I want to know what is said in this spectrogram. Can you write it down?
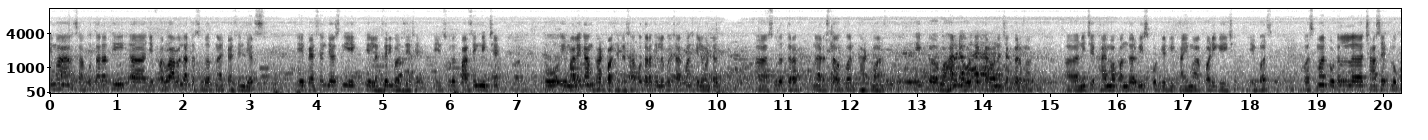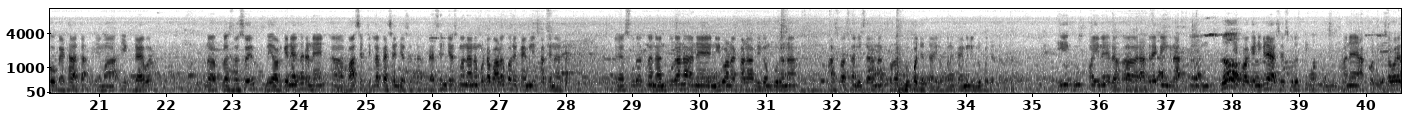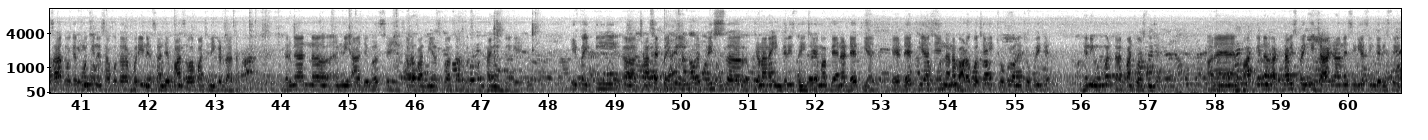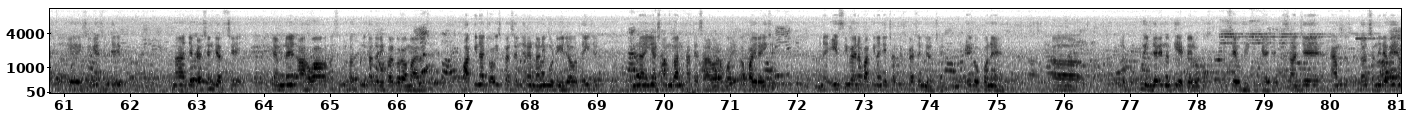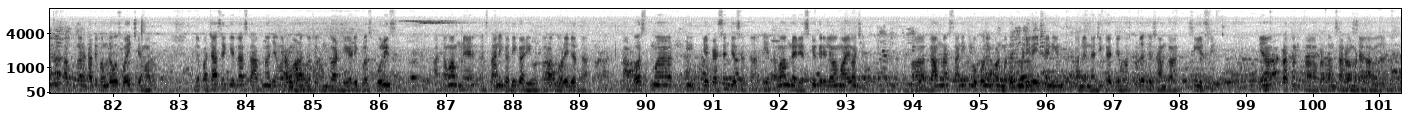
એમાં સાપુતારાથી જે ફરવા આવેલા હતા સુરતના પેસેન્જર્સ એ પેસેન્જર્સની એક જે લક્ઝરી બસ જે છે, એ સુરત પાસિંગની જ છે. તો એ માલેગામ ઘાટ પાસે એટલે સાપુતારાથી લગભગ ચાર પાંચ કિલોમીટર સુરત તરફના રસ્તા ઉપર ઘાટમાં એક વાહનને ઓવરટેક કરવાના ચક્કરમાં નીચે ખાઈમાં પંદર વીસ ફૂટ જેટલી ખાઈમાં પડી ગઈ છે એ બસ. બસમાં ટોટલ છાસઠ લોકો બેઠા હતા. એમાં એક ડ્રાઈવર પ્લસ રસોઈ બે ઓર્ગેનાઇઝર અને બાસઠ જેટલા પેસેન્જર્સ હતા. પેસેન્જર્સમાં નાના મોટા બાળકો અને ફેમિલી સાથેના હતા. સુરતના નાનપુરાના અને નિર્વાણ અખાડા બેગમપુરાના આસપાસના વિસ્તારના થોડા ગ્રુપ જ હતા એ લોકોના ફેમિલી ગ્રુપ જ હતા બધા. એ ગ્રુપમાં એને રાત્રે કંઈક એક વાગે નીકળ્યા હશે સુરતથી અને આખો સવારે સાત વાગે પહોંચીને સાપુતારા ફરીને સાંજે પાંચ, સવા પાંચ નીકળતા હતા. દરમિયાન એમની આ જે બસ છે, સાડા પાંચની આસપાસ આ બસમાં ખાઈને ઉતરી ગઈ હતી. એ પૈકી છાસઠ પૈકી ત્રીસ જણાના ઇન્જરીઝ થઈ છે. એમાં બેના ડેથ થયા છે. બે ડેથ થયા છે. નાના બાળકો છે, એક છોકરો અને છોકરી છે. જેની ઉંમર ચાર પાંચ વર્ષની છે. અને બાકીના અઠ્ઠાવીસ પૈકી ચાર જણાને સિરિયસ ઇન્જરીઝ થઈ છે. એ સિરિયસ ઇન્જરીના જે પેસેન્જર્સ છે, એમને આહવા સિવિલ હોસ્પિટલ ખાતે રિફર કરવામાં આવ્યા છે. બાકીના ચોવીસ પેસેન્જરને નાની મોટી ઇજાઓ થઈ છે. એમને અહીંયા શામગાન ખાતે સારવાર અપાઈ રહી છે. અને એ સિવાયના બાકીના જે છત્રીસ પેસેન્જર છે, એ લોકોને કોઈ ઇન્જરી નથી એટલે એ લોકો સેવ થઈ ચૂક્યા છે. સાંજે આમ દર શનિ રવિ આપણે સાપુતારા ખાતે બંદોબસ્ત હોય છે અમારો. એટલે પચાસેક જેટલા સ્ટાફના જે અમારા માણસો છે, હોમગાર્ડ, જીઆઈડી પ્લસ પોલીસ, આ તમામને સ્થાનિક અધિકારીઓ તરફ દોડી જતા, આ બસમાંથી જે પેસેન્જર્સ હતા, એ તમામને રેસ્ક્યુ કરી લેવામાં આવ્યા છે. ગામના સ્થાનિક લોકોની પણ મદદ મળી રહી છે એની અને નજીક જ જે હોસ્પિટલ છે શામગાન સીએસસી ત્યાં પ્રથમ પ્રથમ સારવાર માટે લાવેલા હતા.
